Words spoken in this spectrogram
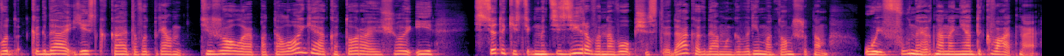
Вот когда есть какая-то вот прям тяжелая патология, которая еще и все-таки стигматизирована в обществе, да, когда мы говорим о том, что там, ой, фу, наверное, она неадекватная,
